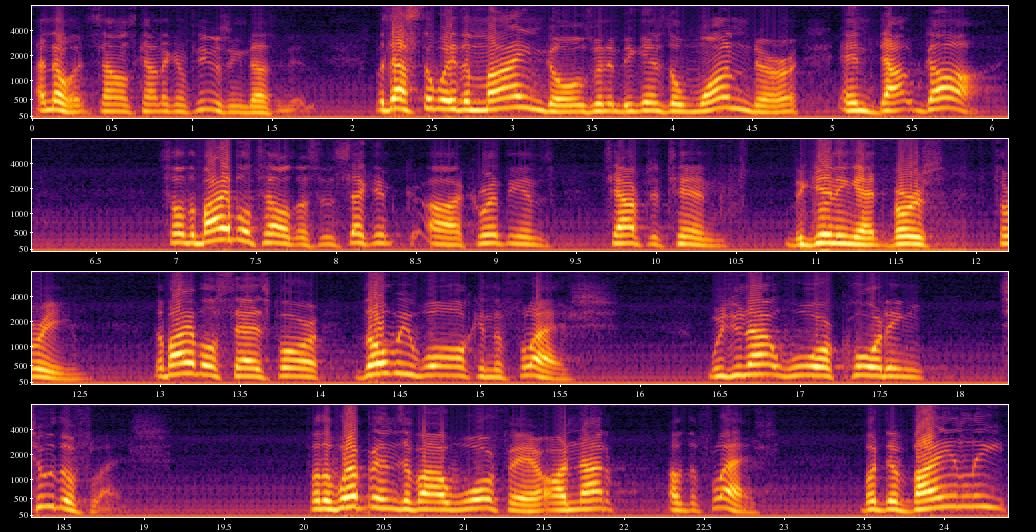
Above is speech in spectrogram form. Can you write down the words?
I know it sounds kind of confusing, doesn't it? But that's the way the mind goes when it begins to wonder and doubt God. So the Bible tells us in 2 uh, Corinthians chapter 10, beginning at verse 3, The Bible says, For though we walk in the flesh, we do not war according to the flesh. For the weapons of our warfare are not of the flesh, but divinely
